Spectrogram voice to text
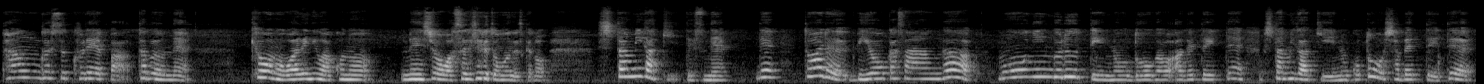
タングスクレーパー多分ね今日の終わりにはこの名称を忘れてると思うんですけど舌磨きですね。でとある美容家さんがモーニングルーティンの動画を上げていて舌磨きのことを喋っていて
